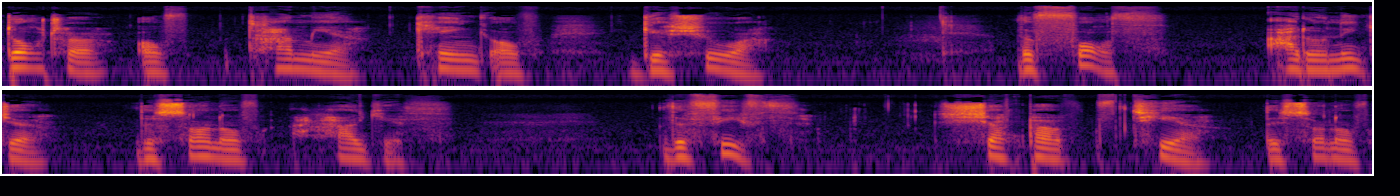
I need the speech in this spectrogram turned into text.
daughter of Talmai, king of Geshur. The fourth, Adonijah, the son of Haggith. The fifth, Shephatiah, the son of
